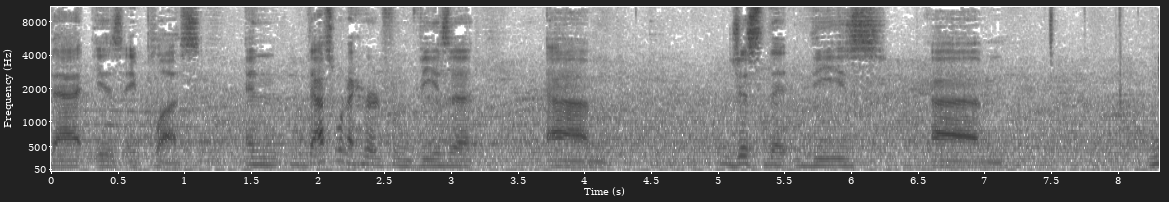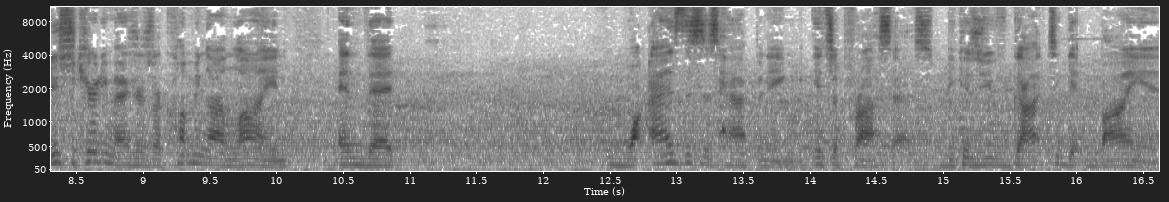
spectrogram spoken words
that is a plus. And that's what I heard from Visa. Um, just that these um, new security measures are coming online, and that as this is happening, it's a process because you've got to get buy-in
